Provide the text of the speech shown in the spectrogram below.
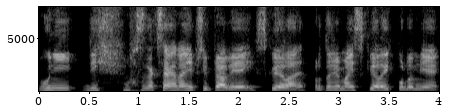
oni, když vlastně tak se na ně připravějí skvěle, protože mají skvělých podle mě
